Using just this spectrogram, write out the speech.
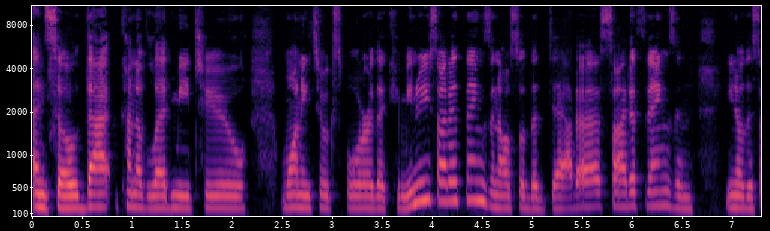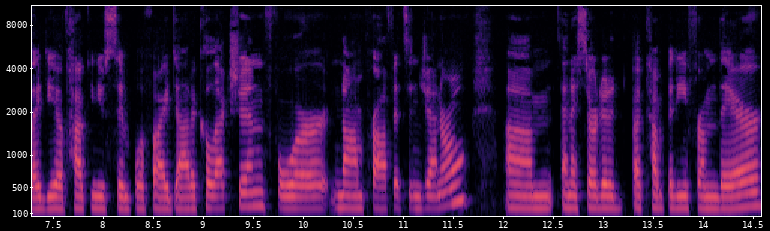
and so that kind of led me to wanting to explore the community side of things and also the data side of things and you know this idea of how can you simplify data collection for nonprofits in general um, and i started a company from there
